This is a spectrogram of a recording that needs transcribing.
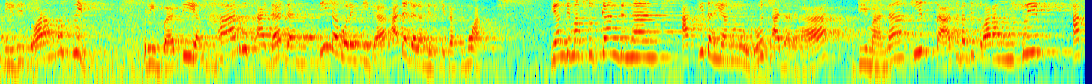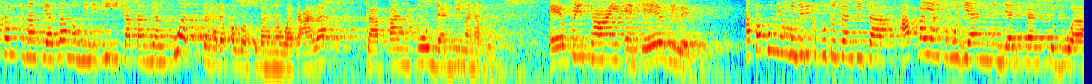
diri seorang muslim. Pribadi yang harus ada dan tidak boleh tidak ada dalam diri kita semua. Yang dimaksudkan dengan akidah yang lurus adalah di mana kita sebagai seorang muslim akan senantiasa memiliki ikatan yang kuat terhadap Allah Subhanahu wa taala kapan pun dan di mana pun. Every time and everywhere apa pun yang menjadi keputusan kita, apa yang kemudian menjadikan sebuah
